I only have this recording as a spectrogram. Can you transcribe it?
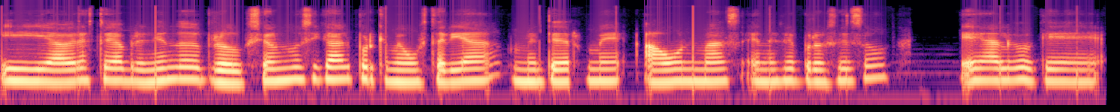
y ahora estoy aprendiendo de producción musical porque me gustaría meterme aún más en ese proceso. Es algo que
